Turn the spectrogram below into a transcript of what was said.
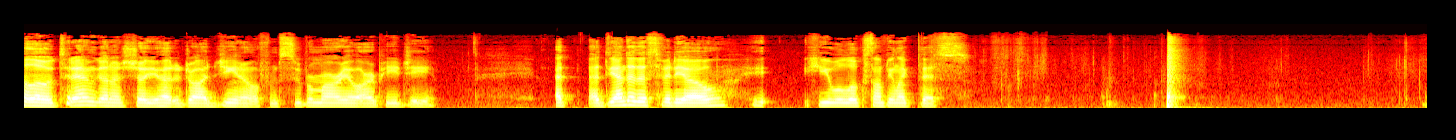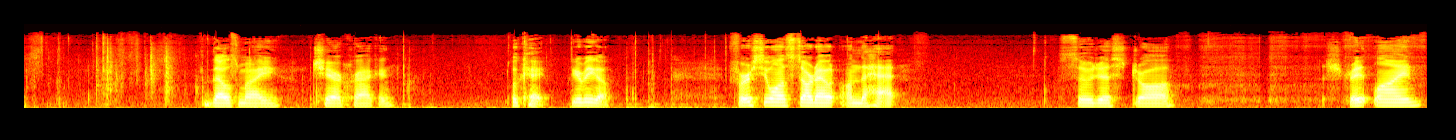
Hello, today I'm gonna show you how to draw Geno from Super Mario RPG. At, at the end of this video, he, he will look something like this. That was my chair cracking. Okay, here we go. First you want to start out on the hat. So just draw a straight line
